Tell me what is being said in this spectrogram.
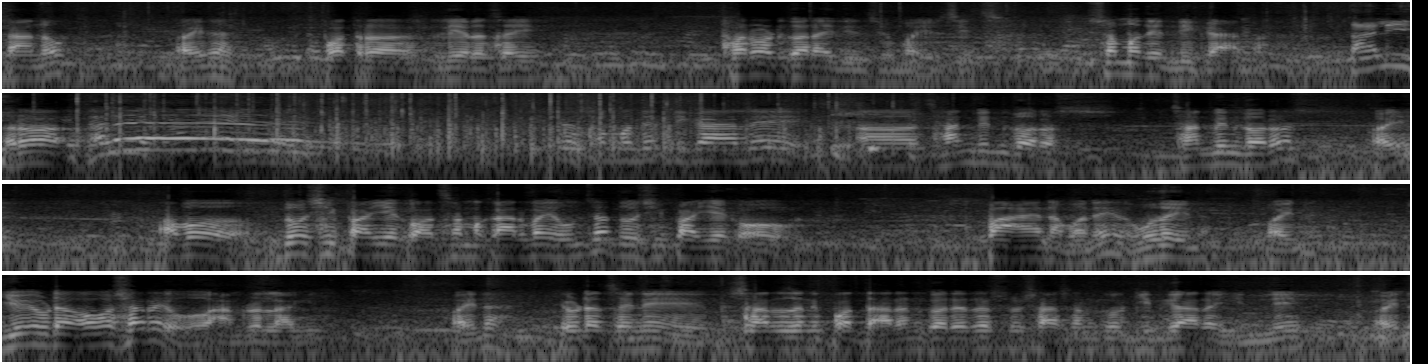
सानो होइन पत्र लिएर चाहिँ फरवर्ड गराइदिन्छु म यो चिज। सम्बन्धित निकायमा। ताली। र त्यो सम्बन्धित निकायले छानबिन गरोस्। छानबिन गरोस् है? अब दोषी पाइएको हदसम्म कारवाही हुन्छ दोषी पाइएको पाएन भने हुँदैन होइन? यो एउटा अवसरै हो हाम्रो लागि होइन? एउटा चाहिँ नि सार्वजनिक पद धारण गरेर सुशासनको गीत गाएर हिँड्ने होइन?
